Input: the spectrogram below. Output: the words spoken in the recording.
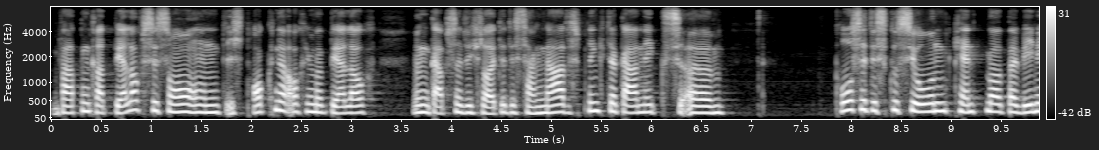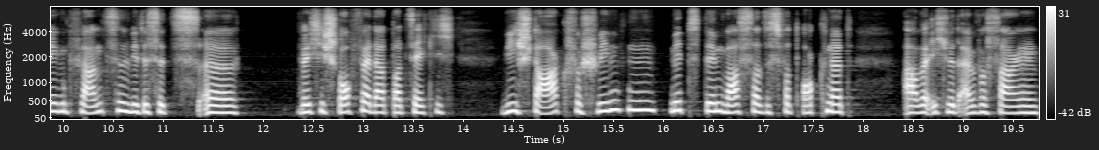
warten gerade Bärlauchsaison und ich trockne auch immer Bärlauch. dann gab es natürlich Leute, die sagen, na, das bringt ja gar nichts. Ähm, große Diskussion kennt man bei wenigen Pflanzen, wie das jetzt, äh, welche Stoffe da tatsächlich wie stark verschwinden mit dem Wasser, das vertrocknet. Aber ich würde einfach sagen,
